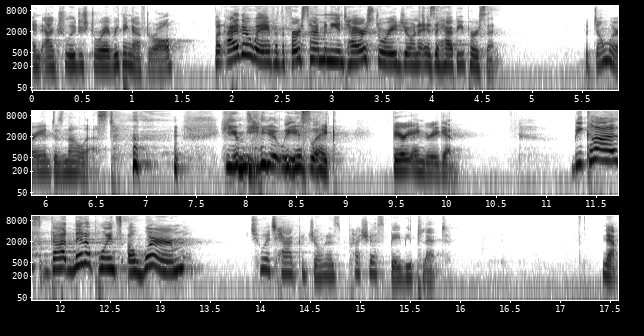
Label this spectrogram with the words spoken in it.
and actually destroy everything after all. But either way, for the first time in the entire story, Jonah is a happy person. But don't worry, it does not last. he immediately is like, very angry again. Because God then appoints a worm to attack Jonah's precious baby plant. Now,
